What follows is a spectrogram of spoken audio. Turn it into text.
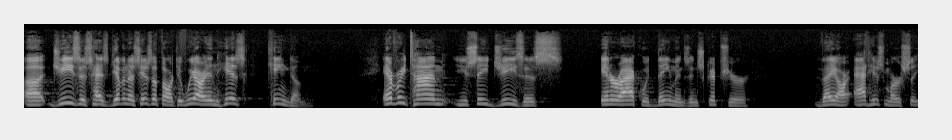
Uh, Jesus has given us his authority. We are in his kingdom. Every time you see Jesus interact with demons in Scripture, they are at his mercy.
